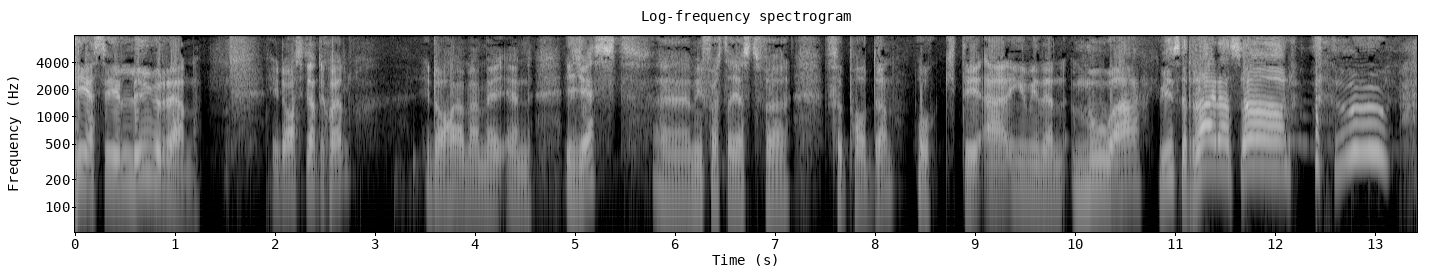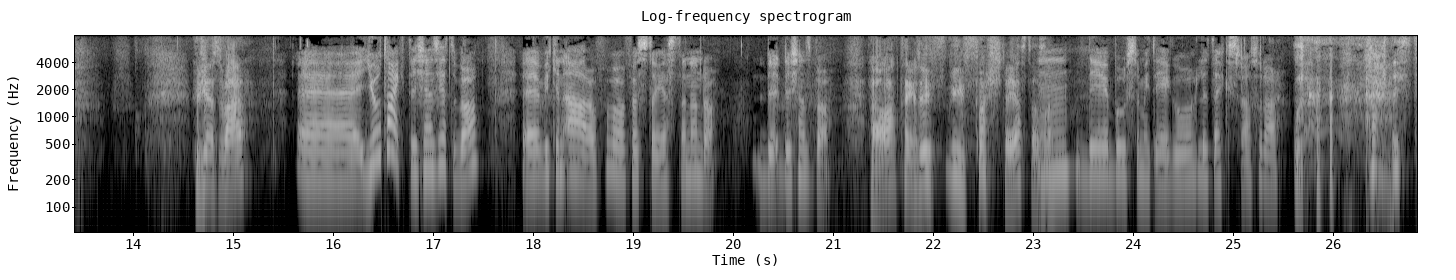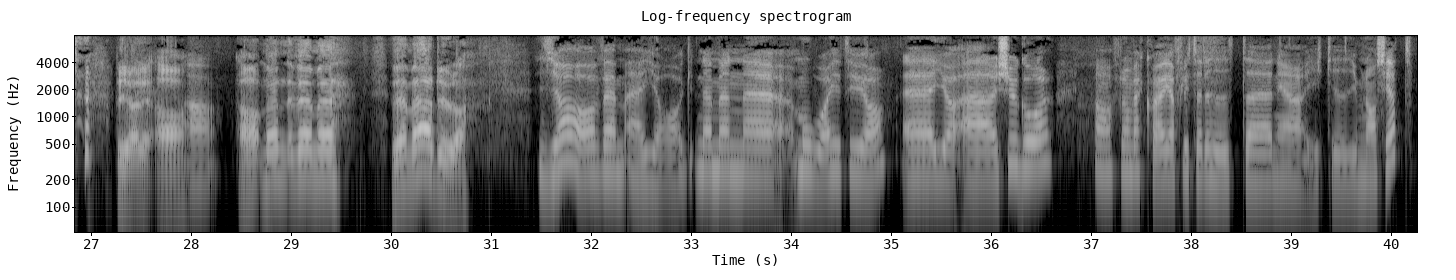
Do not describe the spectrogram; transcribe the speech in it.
PC-luren. Idag sitter jag inte själv. Idag har jag med mig en gäst, eh, min första gäst för, för podden. Och det är ingen mindre än Moa Quiz Ragnarsson! Hur känns det att vara här? Eh, jo tack, det känns jättebra. Eh, vilken ära att få vara första gästen ändå. Det, det känns bra. Ja, tänk att du är min första gäst alltså. Mm, det boostar mitt ego lite extra sådär. Faktiskt. Det gör det? Ja. Ja. ja men vem är, vem är du då? ja, vem är jag? Nej men eh, Moa heter ju jag. Eh, jag är 20 år, ja, från Växjö. Jag flyttade hit eh, när jag gick i gymnasiet.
